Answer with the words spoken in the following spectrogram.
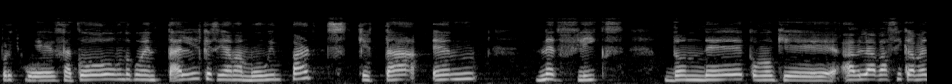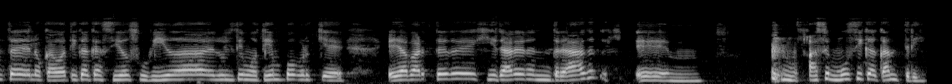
porque sacó un documental que se llama Moving Parts, que está en Netflix, donde como que habla básicamente de lo caótica que ha sido su vida el último tiempo, porque ella aparte de girar en drag, eh, hace música country.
